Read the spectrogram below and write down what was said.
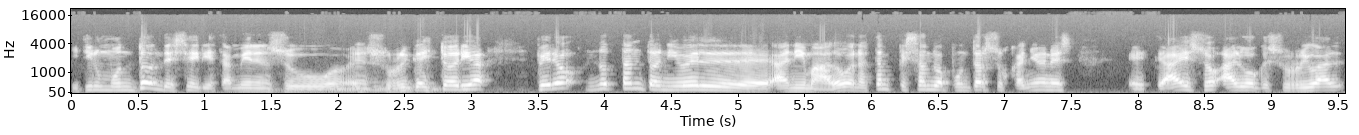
y tiene un montón de series también en su, en su rica historia, pero no tanto a nivel eh, animado. Bueno, está empezando a apuntar sus cañones este, a eso, algo que su rival,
